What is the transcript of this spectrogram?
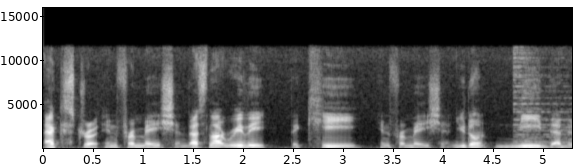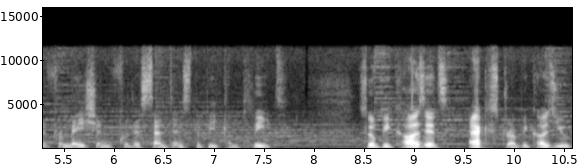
extra information. That's not really the key information. You don't need that information for the sentence to be complete. So because it's extra, because you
